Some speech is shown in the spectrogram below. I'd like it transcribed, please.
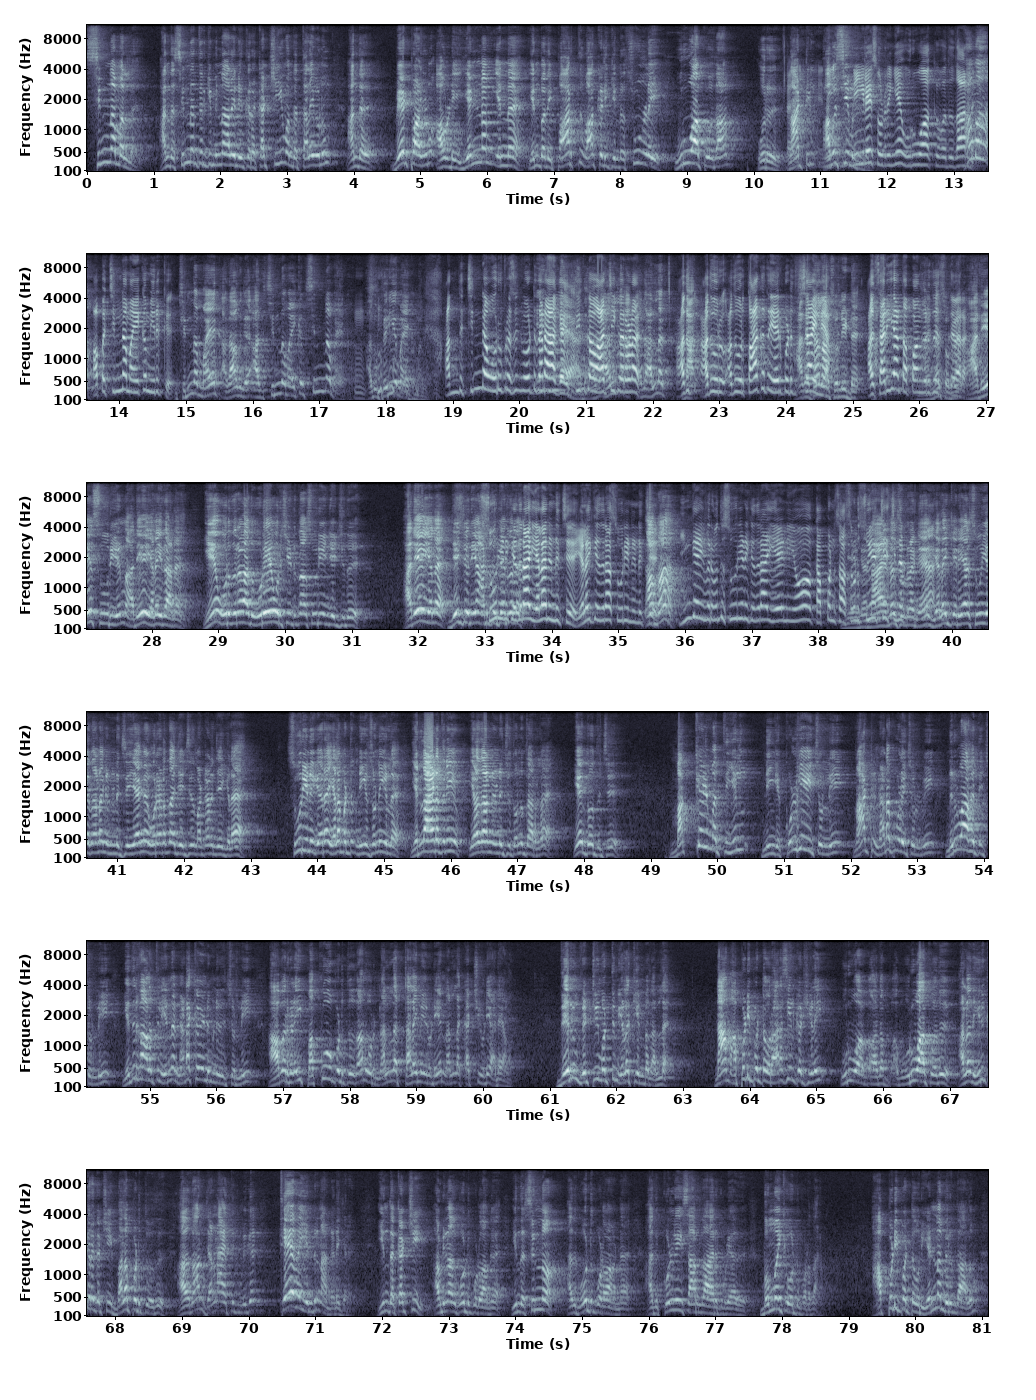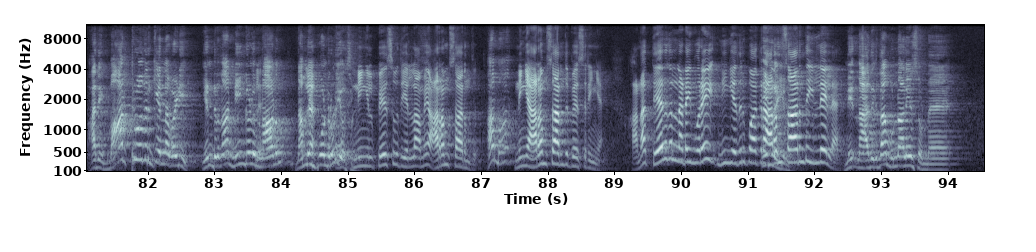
சின்னம் அல்ல. அந்த சின்னத்திற்கு முன்னாலே நிற்கிற கட்சியும் அந்த தலைவனும் அந்த வேட்பாளரும் அவருடைய எண்ணம் என்ன என்பதை பார்த்து வாக்களிக்கின்ற சூழ்நிலையை உருவாக்குவதுதான் ஒரு நாட்டில் அவசியம் நீங்களே சொல்றீங்க உருவாக்குவதுதான். ஆமா. அப்ப சின்ன மயக்கம் இருக்கு. சின்ன மயக்கம் அதாவதுங்க அது சின்ன மயக்கம் சின்ன மயக்கம். அது பெரிய மயக்கம் அந்த சின்ன ஒரு பெர்சன்ட் ஓட்டு தானே திமுக அது- ஆட்சிக்கு வரவிட அது அல்ல. அது அது ஒரு அது ஒரு தாக்கத்தை ஏற்படுத்துச்சா இல்லையா? சொல்லிட்டேன். அது சரியா தப்பாங்கிறது அதே சூரியன் அதே இலை தானே ஏன் ஒரு தடவை அது ஒரே ஒரு சீட்டு தான் சூரியன் ஜெயிச்சது? அதே இலை அடுத்த சூரியனுக்கு தேர்தல்ல? எதிரா இலை நின்னுச்சு. இலைக்கு எதிரா சூரியன் நின்னுச்சு. இங்க இவர் வந்து சூரியனுக்கு எதிரா ஏனியோ கப்பன் நான் சுயேட்சை சொல்றேங்க? இலைக்கரியா சூரியன் தானே நின்னுச்சு. ஏங்க ஒரு இடம் தான் ஜெயிச்சது மற்ற இடம் ஜெயிக்கல? சூரியனுக்கு எதிரா இலை மட்டும் நீங்க சொன்னீங்கல்ல எல்லா இடத்துலயும் இலை தான் நின்னுச்சு தொண்ணூத்தாறுல? ஏன் தோத்துச்சு? மக்கள் மத்தியில் நீங்க கொள்கையை சொல்லி நாட்டு நடப்புகளை சொல்லி நிர்வாகத்தை சொல்லி எதிர்காலத்தில் என்ன நடக்க வேண்டும் என்பதை சொல்லி அவர்களை பக்குவப்படுத்துவதுதான் ஒரு நல்ல தலைமையினுடைய நல்ல கட்சியுடைய அடையாளம். வெறும் வெற்றி மட்டும் இலக்கு என்பது அல்ல நாம் அப்படிப்பட்ட ஒரு அரசியல் கட்சிகளை உருவா அத- உருவாக்குவது அல்லது இருக்கிற கட்சியை பலப்படுத்துவது அதுதான் ஜனநாயகத்துக்கு மிக தேவை என்று நான் நினைக்கிறேன். இந்த கட்சி அப்படின்னா அதுக்கு ஓட்டு போடுவாங்க. இந்த சின்னம் அதுக்கு ஓட்டு போடுவாங்க. அது கொள்கை சார்ந்ததாக இருக்க முடியாது. பொம்மைக்கு ஓட்டு இருக்கும். அப்படிப்பட்ட ஒரு எண்ணம் இருந்தாலும் அதை மாற்றுவதற்கு என்ன வழி என்றுதான் நீங்களும் நானும் நம்மை போன்றவர்கள் யோசிக்கணும் நீங்கள் பேசுவது எல்லாமே அறம் சார்ந்து. ஆமா. நீங்க அறம் சார்ந்து பேசுறீங்க. ஆனா தேர்தல் நடைமுறை நீங்க எதிர்பார்க்கிற அறம் இல்ல. சார்ந்து இல்ல இல்ல நான் அதுக்கு தான் முன்னாலே சொன்னேன்.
